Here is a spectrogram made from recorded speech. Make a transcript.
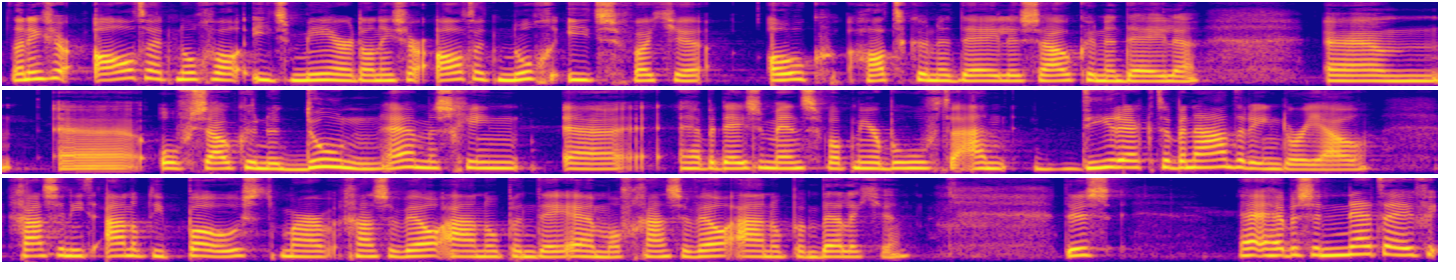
dan is er altijd nog wel iets meer. Dan is er altijd nog iets wat je ook had kunnen delen, zou kunnen delen. Um, uh, of zou kunnen doen. Hè? Misschien uh, hebben deze mensen wat meer behoefte aan directe benadering door jou. Gaan ze niet aan op die post, maar gaan ze wel aan op een DM of gaan ze wel aan op een belletje. Dus hebben ze net even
